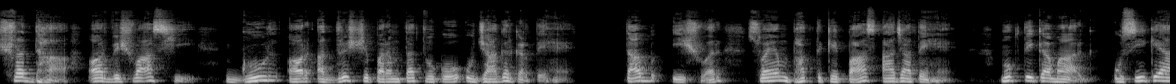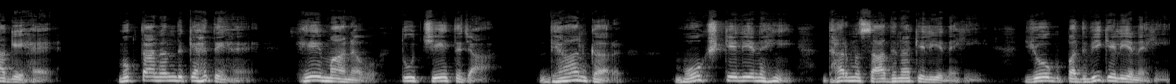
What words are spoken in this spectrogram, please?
श्रद्धा और विश्वास ही गूढ़ और अदृश्य परम तत्व को उजागर करते हैं। तब ईश्वर स्वयं भक्त के पास आ जाते हैं। मुक्ति का मार्ग उसी के आगे है। मुक्तानंद कहते हैं, हे मानव, तू चेत जा। ध्यान कर। मोक्ष के लिए नहीं, धर्म साधना के लिए नहीं, योग पदवी के लिए नहीं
